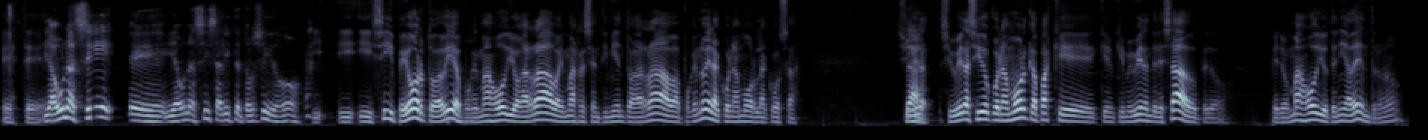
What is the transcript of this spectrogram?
Este, y aún así, eh, y aún así saliste torcido. Y, y, sí, peor todavía, porque más odio agarraba y más resentimiento agarraba, porque no era con amor la cosa. Si, hubiera, sido con amor, capaz que, que, me hubiera enderezado, pero, pero más odio tenía adentro, ¿no?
